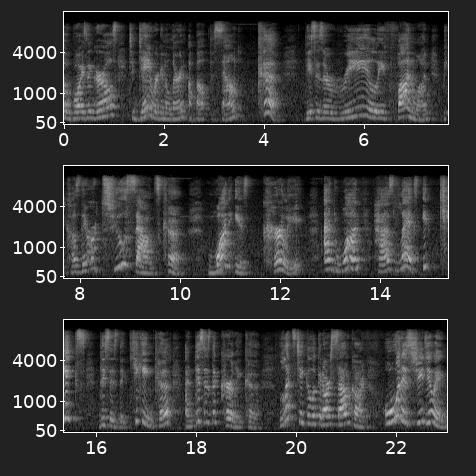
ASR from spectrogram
Hello, boys and girls. Today we're going to learn about the sound k. This is a really fun one because there are two sounds k. One is curly and one has legs. It kicks. This is the kicking k and this is the curly k. Let's take a look at our sound card. What is she doing?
